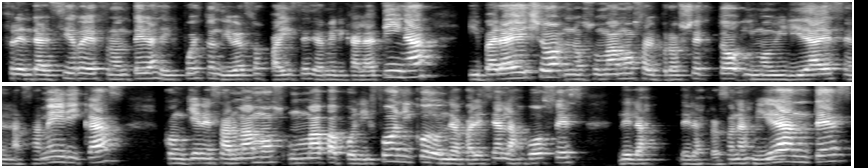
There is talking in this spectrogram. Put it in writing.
frente al cierre de fronteras dispuesto en diversos países de América Latina y para ello nos sumamos al proyecto Inmovilidades en las Américas, con quienes armamos un mapa polifónico donde aparecían las voces de las, de las personas migrantes.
